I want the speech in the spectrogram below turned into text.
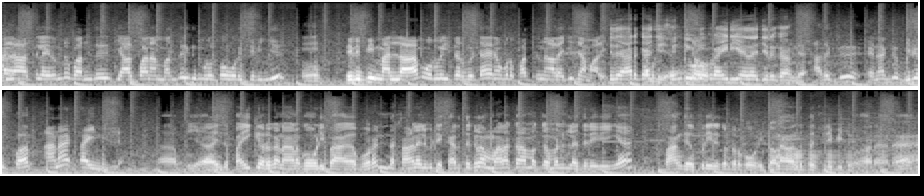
மல்லாத்துல இருந்து வந்து யாழ்ப்பாணம் வந்து இது முழுக்க ஓடி திரிஞ்சு. திருப்பி மல்லாம் ஒரு லிட்டர் விட்டா எனக்கு ஒரு பத்து நாளைக்கு சமாளிக்கும் இது யாருக்காச்சும் செஞ்சு கொடுக்குற ஐடியா ஏதாச்சும் இருக்கா? இல்ல, அதுக்கு எனக்கு விருப்பம் ஆனா டைம் இல்லை. அப்படியா? இந்த பைக் இருக்கா நானும் ஓடி பார்க்க போறேன். இந்த காலையில் பற்றிய கருத்துக்களை மறக்காம கமெண்ட்ல தெரிவிங்க. வாங்க எப்படி இருக்குன்ற ஓடி பார்க்கலாம். நான் வந்து இப்போ திருப்பிட்டு வரேன்.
